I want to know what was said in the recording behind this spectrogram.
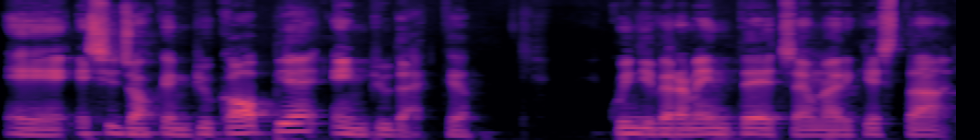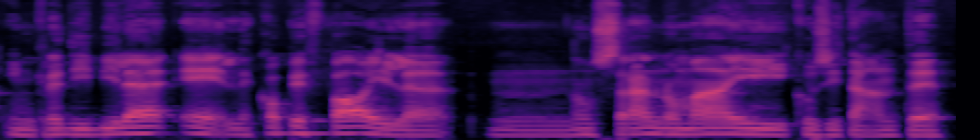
e, e si gioca in più coppie e in più deck. Quindi veramente c'è una richiesta incredibile e le copie foil mh, mm, non saranno mai così tante.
